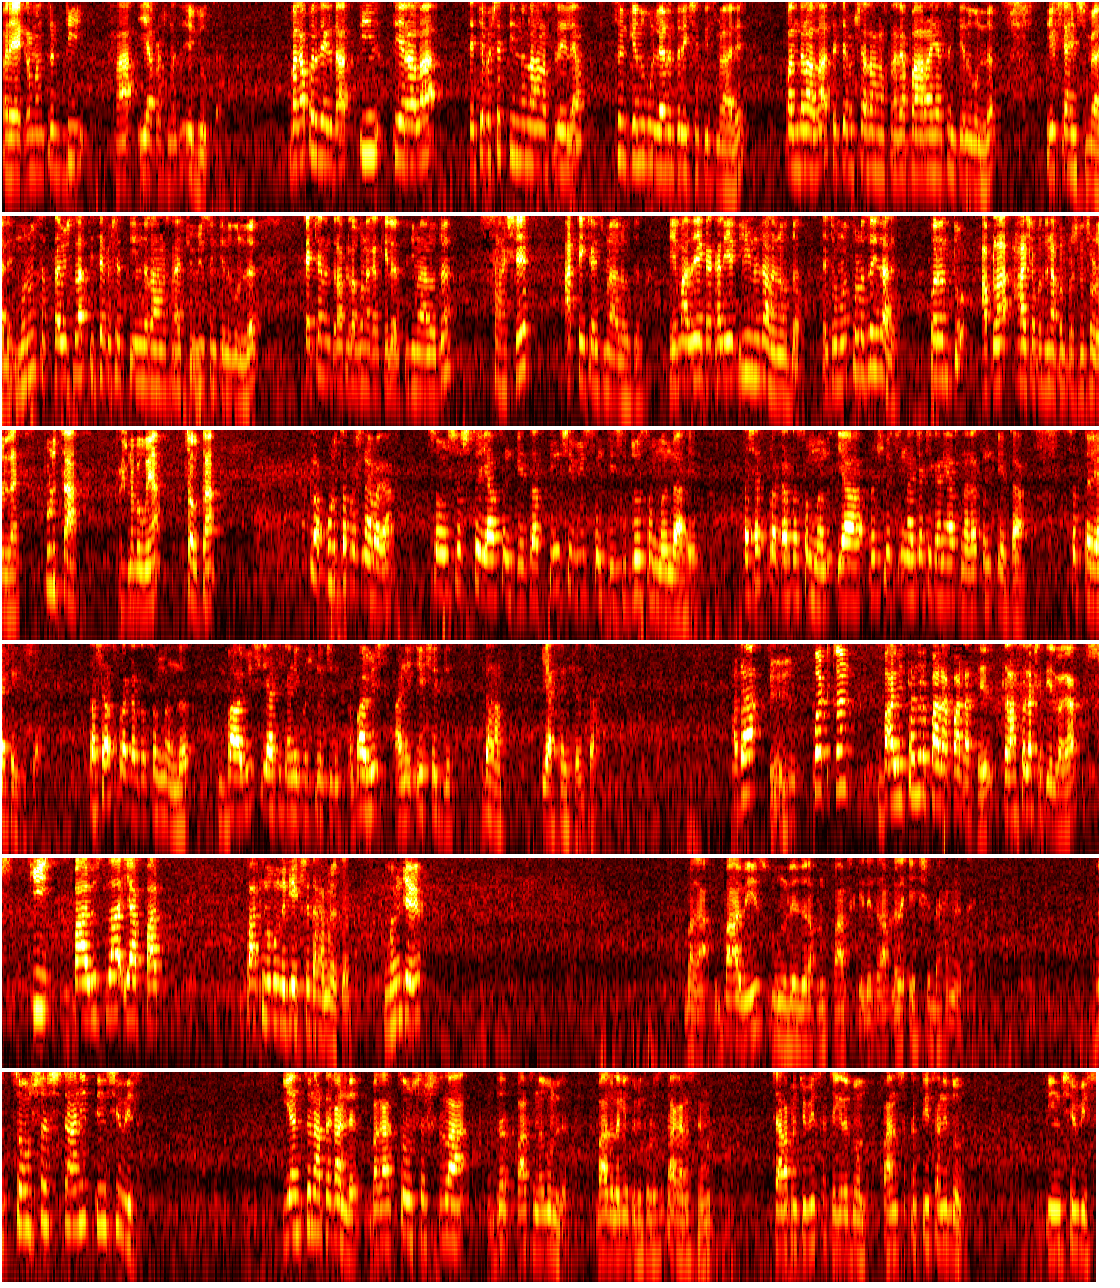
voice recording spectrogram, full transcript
पर्याय क्रमांक डी हा या प्रश्नाचं योग्य उत्तर आहे. बघा परत एकदा तीन तेराला त्याच्यापेक्षा तीन लहान असलेल्या संख्येनं गुणल्यानंतर एकशे तीस मिळाले. पंधराला त्याच्यापेक्षा लहान असणाऱ्या बारा ह्या संख्येनं गुणलं. एकशे ऐंशी मिळाले. म्हणून सत्तावीसला तिच्यापेक्षा तीन लहान असणाऱ्या चोवीस संख्येनं गुणलं. त्याच्यानंतर आपल्याला गुणाकार केल्यावर किती मिळालं होतं? सहाशे अठ्ठेचाळीस मिळालं होतं. हे माझं एका खाली एक लिहिणं झालं नव्हतं. त्याच्यामुळं थोडंसंही झालं. परंतु आपला हा अशा पद्धतीने आपण प्रश्न सोडवलेला आहे. पुढचा प्रश्न बघूया. चौथा. आपला पुढचा प्रश्न आहे बघा. चौसष्ट या संख्येचा तीनशे वीस संख्येशी जो संबंध आहे तशाच प्रकारचा संबंध या प्रश्नचिन्हाच्या ठिकाणी असणाऱ्या संख्येचा सत्तर या संख्येशी आहे. तशाच प्रकारचा संबंध बावीस या ठिकाणी प्रश्नचिन्ह बावीस आणि एकशे दहा या संख्यांचा आहे. आता पटकन बावीसचा जर पाडा पाठ असेल तर असं लक्षात येईल बघा की बावीसला या पाच पाच न लगे की एकशे दहा मिळते म्हणजे बघा बावीस गुणले जर आपण पाच केले तर आपल्याला एकशे दहा मिळत आहेत. चौसष्ट आणि तीनशे वीस यांचं नातं काढलं. बघा चौसष्टला जर पाच न गुणलं बाजूला घेतो मी थोडंसं जागा नसल्यामुळे. चार पंचवीस वीस गेले दोन. पाच सक्क तीस आणि दोन. तीनशे वीस.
